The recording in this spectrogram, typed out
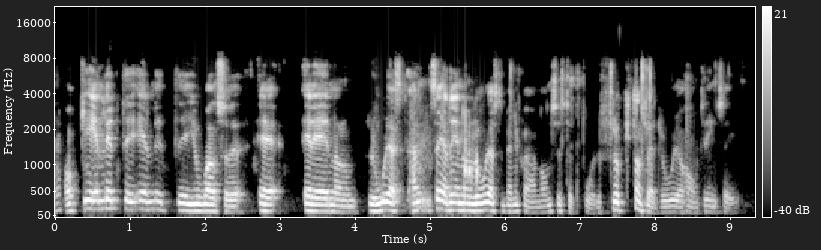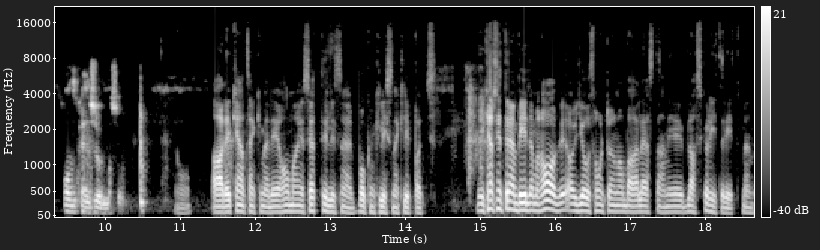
Och enligt, enligt Johan så är, är det en av de roligaste, han säger att det är en av de roligaste människorna han någonsin stött på. Det är fruktansvärt roligt att ha omkring sig i omklädningsrum och så. Ja, det kan jag tänka mig. Det har man ju sett i lite här bakom kulisserna klipp. Att det är kanske inte den bilden man har av Joe Thornton om man bara läst han i blaskor hit och dit. Men,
